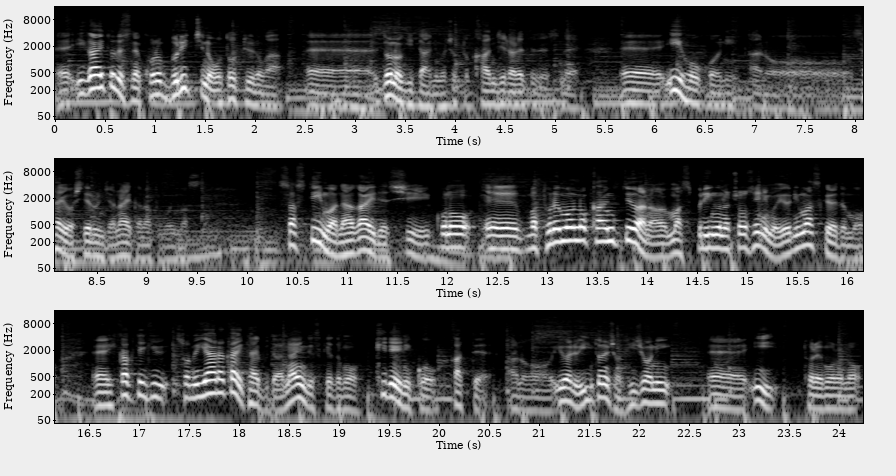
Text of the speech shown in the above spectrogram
えー、意外とですねこのブリッジの音っていうのが、えー、どのギターにもちょっと感じられてですね、えいい方向に、あの作用してるんじゃないかなと思います。サスティームは長いですしこの、えー、まあ、トレモロの感じというのは、まあ、スプリングの調整にもよりますけれども、えー、比較的その柔らかいタイプではないんですけれども綺麗にこうかかってあのいわゆるイントネーション非常に、えー、いいトレモロの、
